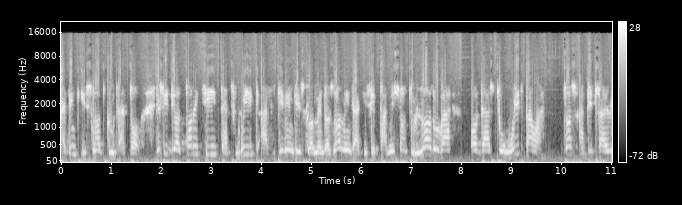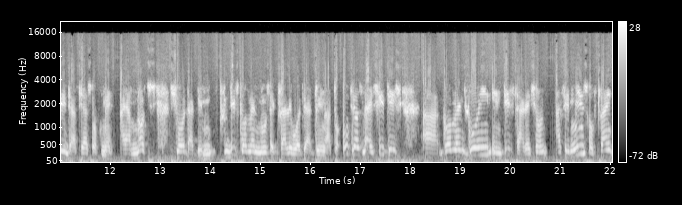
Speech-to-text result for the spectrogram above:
I think it's not good at all. You see, the authority that we have given this government does not mean that it's a permission to lord over others to wield power just arbitrarily in the affairs of men. I am not sure that this government knows exactly what they are doing at all. Obviously, I see this uh, government going in this direction as a means of trying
